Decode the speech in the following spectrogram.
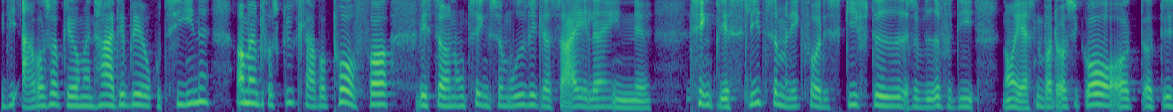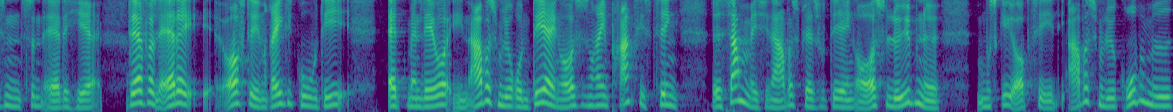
i de arbejdsopgaver, man har, det bliver jo rutine, og man får skyklapper på for, hvis der er nogle ting, som udvikler sig, eller en øh, ting bliver slidt, så man ikke får det skiftet, og så videre, fordi, nå ja, sådan var det også i går, og, og det sådan, sådan er det her. Derfor er det ofte en rigtig god idé, at man laver en arbejdsmiljørundering, og også sådan en rent praktisk ting, øh, sammen med sin arbejdspladsvurdering, og også løbende, måske op til et arbejdsmiljøgruppemøde,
